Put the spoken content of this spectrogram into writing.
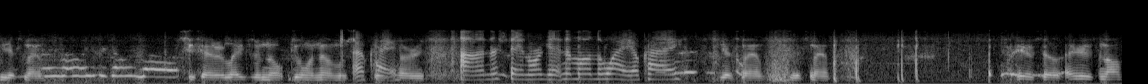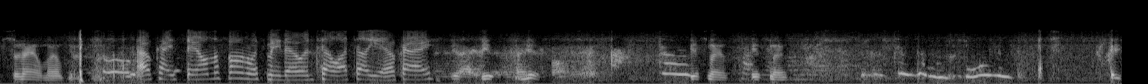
Yes, ma'am. She's had her legs are not going numb. She's Okay. Hurry. I understand. We're getting them on the way. Okay. Yes, ma'am. Yes, ma'am. Here's the here's an officer now, ma'am. Okay. Stay on the phone with me though until I tell you. Okay. Yes, yes. Yes, ma'am. Yes, ma'am. He's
